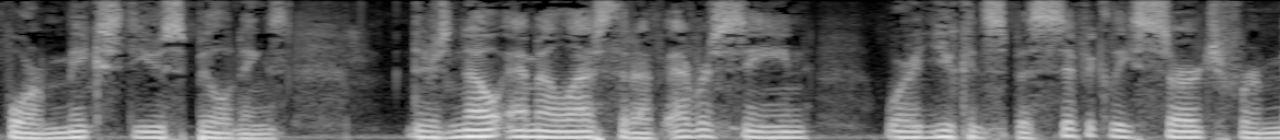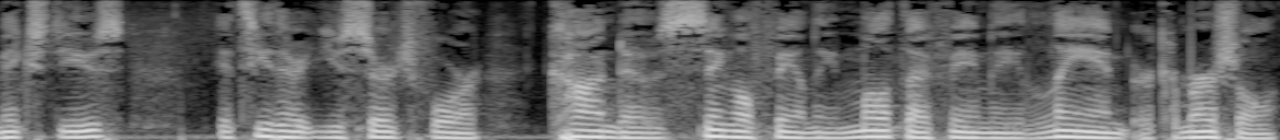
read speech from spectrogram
for mixed use buildings. There's no MLS that I've ever seen where you can specifically search for mixed use. It's either you search for condos, single family, multifamily, land, or commercial,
